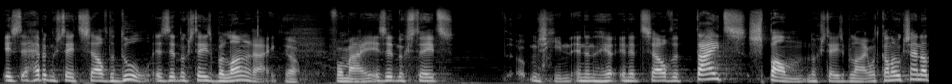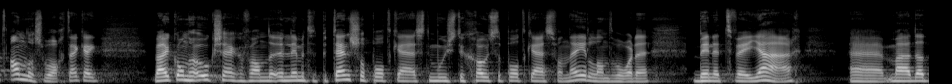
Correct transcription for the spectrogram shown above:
is, heb ik nog steeds hetzelfde doel? Is dit nog steeds belangrijk Ja. voor mij? Is dit nog steeds misschien in, een, in hetzelfde tijdsspan nog steeds belangrijk. Want het kan ook zijn dat het anders wordt. Hè? Kijk, wij konden ook zeggen van de Unlimited Potential podcast moest de grootste podcast van Nederland worden binnen twee jaar. Eh, maar dat,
